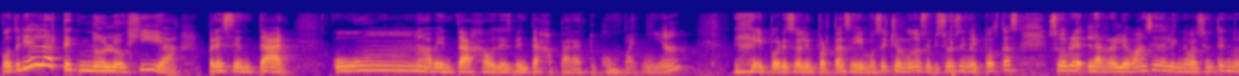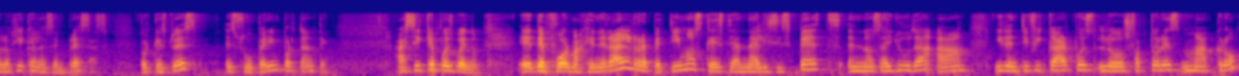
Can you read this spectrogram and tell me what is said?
¿Podría la tecnología presentar una ventaja o desventaja para tu compañía? Y por eso la importancia, y hemos hecho algunos episodios en el podcast sobre la relevancia de la innovación tecnológica en las empresas, porque esto es súper importante. Así que, pues bueno, eh, de forma general, repetimos que este análisis PETS nos ayuda a identificar pues, los factores macro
